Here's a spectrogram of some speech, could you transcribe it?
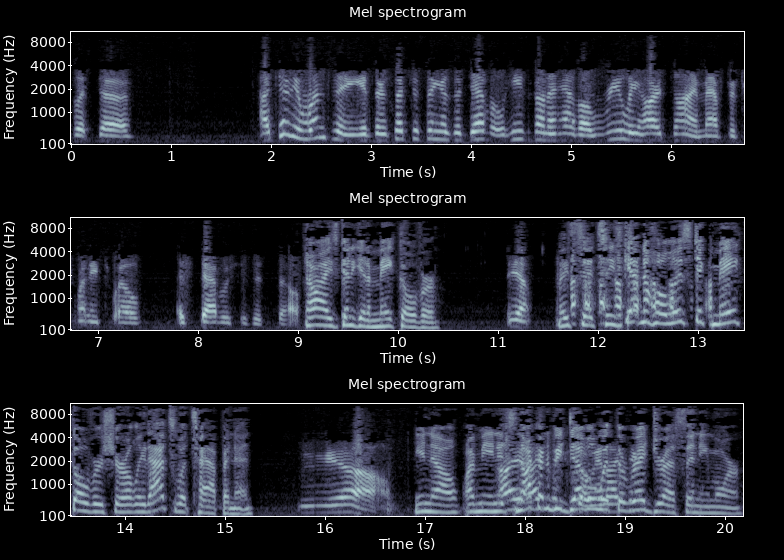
but uh, I tell you one thing: if there's such a thing as a devil, he's going to have a really hard time after 2012 establishes itself. Oh, he's going to get a makeover. Yeah. It's, it's, he's getting a holistic makeover, Shirley. That's what's happening. Yeah. You know, I mean, it's I- not going to be think so, devil with I the think- red dress anymore.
